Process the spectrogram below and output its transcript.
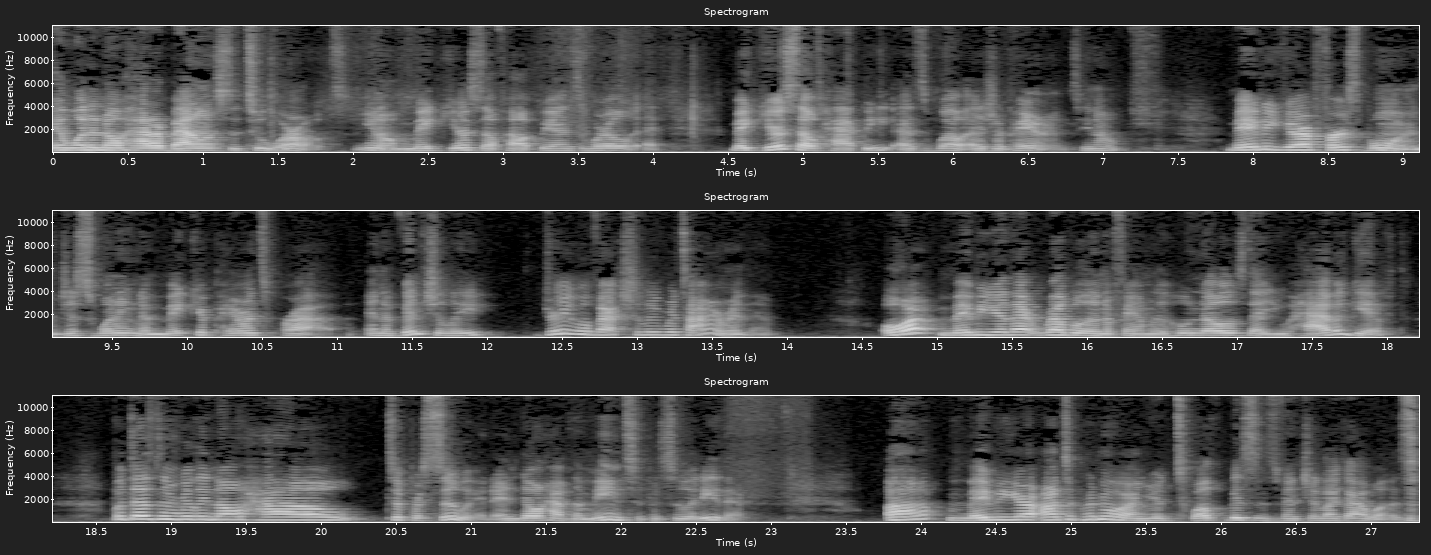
And want to know how to balance the two worlds. You know, make yourself happy as well Make yourself happy as well as your parents, you know? Maybe you're a firstborn just wanting to make your parents proud and eventually dream of actually retiring them. Or maybe you're that rebel in a family who knows that you have a gift but doesn't really know how to pursue it and don't have the means to pursue it either. Uh, maybe you're an entrepreneur on your 12th business venture like I was.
